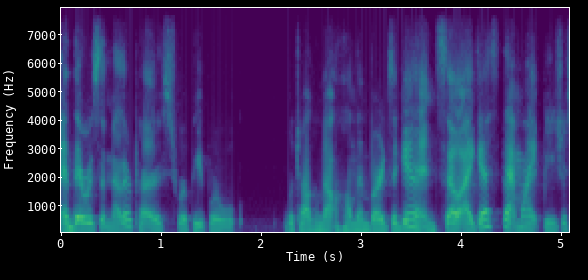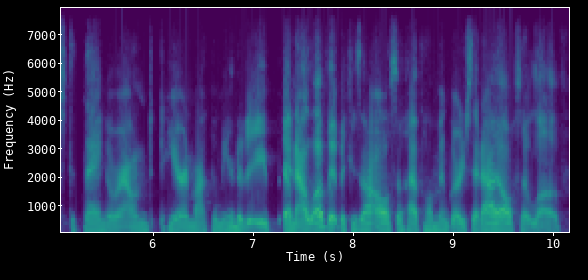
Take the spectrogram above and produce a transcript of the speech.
And there was another post where people were talking about hummingbirds again. So I guess that might be just a thing around here in my community. And I love it because I also have hummingbirds that I also love.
